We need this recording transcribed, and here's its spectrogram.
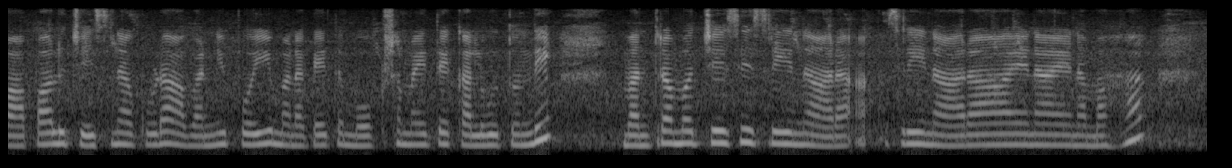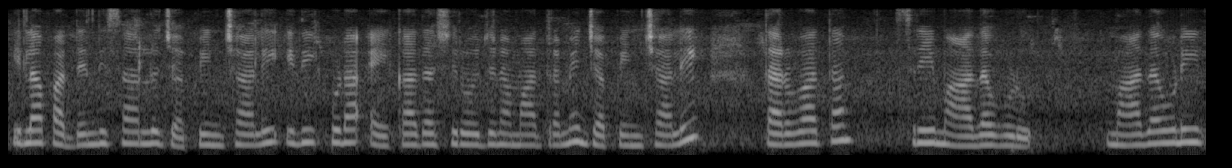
పాపాలు చేసినా కూడా అవన్నీ పోయి మనకైతే మోక్షం అయితే కలుగుతుంది. మంత్రం వచ్చేసి శ్రీ నారా శ్రీ నారాయణాయ నమ. ఇలా పద్దెనిమిది సార్లు జపించాలి. ఇది కూడా ఏకాదశి రోజున మాత్రమే జపించాలి. తర్వాత శ్రీ మాధవుడు. మాధవుడి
